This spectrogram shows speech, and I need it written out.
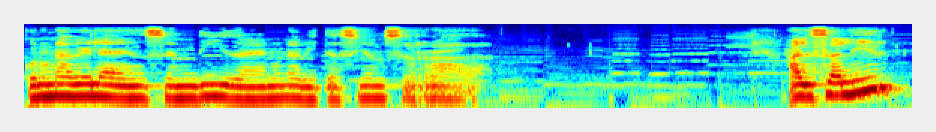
con una vela encendida en una habitación cerrada. Al salir,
